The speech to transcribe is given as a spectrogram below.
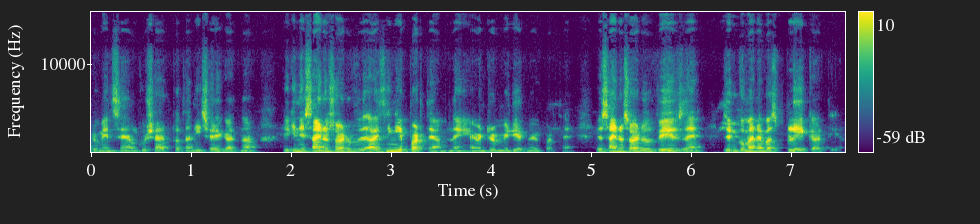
डोमेन्स हैं हमको शायद पता नहीं चलेगा इतना। लेकिन ये साइनोसॉइडल आई थिंक ये पढ़ते हैं हम नहीं इंटरमीडिएट में भी पढ़ते हैं। ये साइनोसॉइडल वेव्स हैं जिनको मैंने बस प्ले कर दिया।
